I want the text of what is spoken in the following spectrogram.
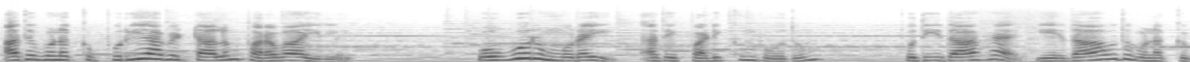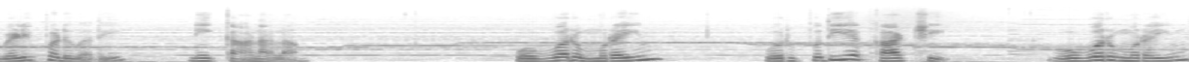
அது உனக்கு புரியாவிட்டாலும் பரவாயில்லை. ஒவ்வொரு முறை அதை படிக்கும் போதும் புதிதாக ஏதாவது உனக்கு வெளிப்படுவதை நீ காணலாம். ஒவ்வொரு முறையும் ஒரு புதிய காட்சி ஒவ்வொரு முறையும்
